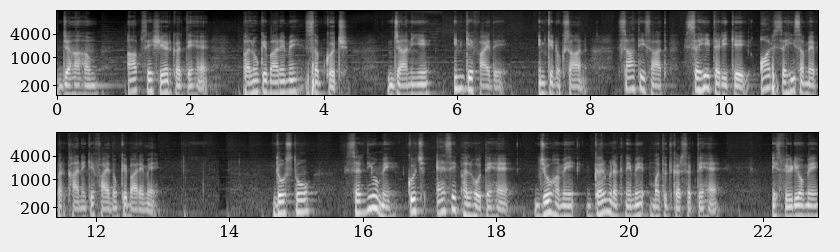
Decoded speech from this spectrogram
जहाँ हम आपसे शेयर करते हैं फलों के बारे में सब कुछ। जानिए इनके फ़ायदे, इनके नुकसान साथ ही साथ सही तरीके और सही समय पर खाने के फ़ायदों के बारे में। दोस्तों, सर्दियों में कुछ ऐसे फल होते हैं जो हमें गर्म रखने में मदद कर सकते हैं। इस वीडियो में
